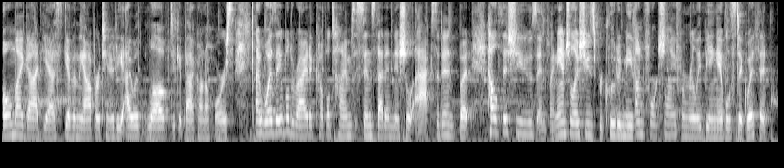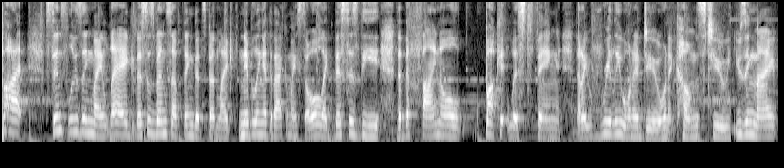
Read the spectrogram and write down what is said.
oh my God, yes, given the opportunity, I would love to get back on a horse. I was able to ride a couple times since that initial accident, but health issues and financial issues precluded me, unfortunately, from really being able to stick with it. But since losing my leg, this has been something that's been like nibbling at the back of my soul. Like this is the, the, the final bucket list thing that I really want to do when it comes to using my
